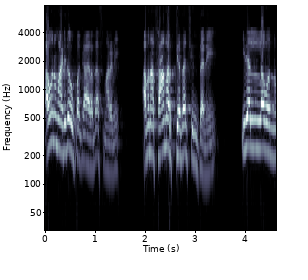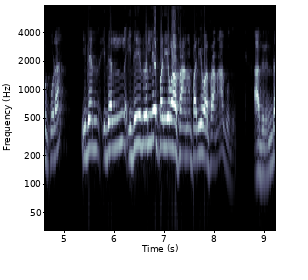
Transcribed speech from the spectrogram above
ಅವನು ಮಾಡಿದ ಉಪಕಾರದ ಸ್ಮರಣೆ, ಅವನ ಸಾಮರ್ಥ್ಯದ ಚಿಂತನೆ, ಇದೆಲ್ಲವನ್ನು ಕೂಡ ಇದೆನ್, ಇದೆಲ್ಲ, ಇದೇ ಇದರಲ್ಲೇ ಪರ್ಯವಸಾನ ಪರ್ಯವಸಾನ ಆಗುವುದು. ಆದ್ದರಿಂದ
